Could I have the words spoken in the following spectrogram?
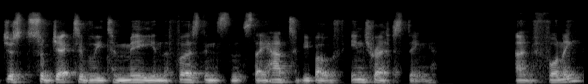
just subjectively to me, in the first instance, they had to be both interesting and funny.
